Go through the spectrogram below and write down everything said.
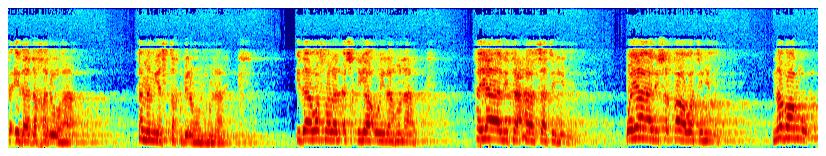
فإذا دخلوها فمن يستقبلهم هناك؟ إذا وصل الأشقياء إلى هناك فيا لتعاستهم ويا لشقاوتهم. نظروا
